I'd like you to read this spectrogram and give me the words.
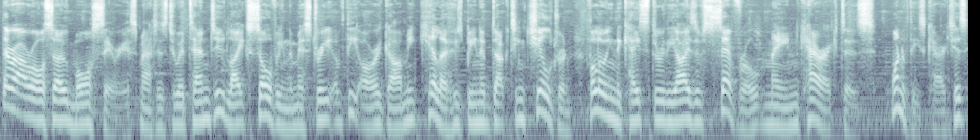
There are also more serious matters to attend to, like solving the mystery of the origami killer who's been abducting children, following the case through the eyes of several main characters. One of these characters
